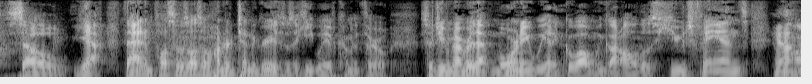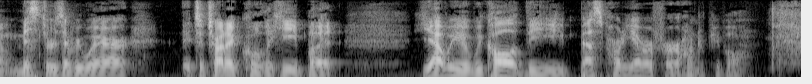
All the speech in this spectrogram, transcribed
so yeah, that and plus it was also 110 degrees. It was a heat wave coming through. So do you remember that morning we had to go out and we got all those huge fans, Yeah. misters everywhere eh, to try to cool the heat. But yeah, we we call it the best party ever for 100 people.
